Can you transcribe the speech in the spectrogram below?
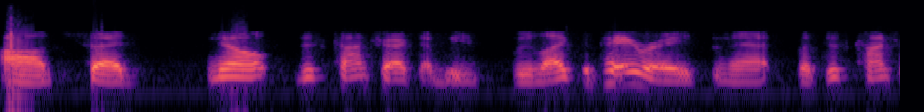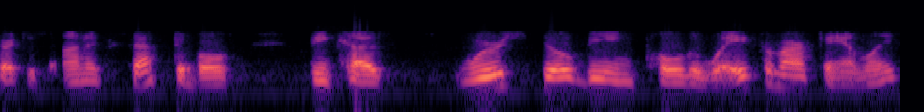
uh, said, no, this contract, we, we like the pay raise and that, but this contract is unacceptable because we're still being pulled away from our families.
